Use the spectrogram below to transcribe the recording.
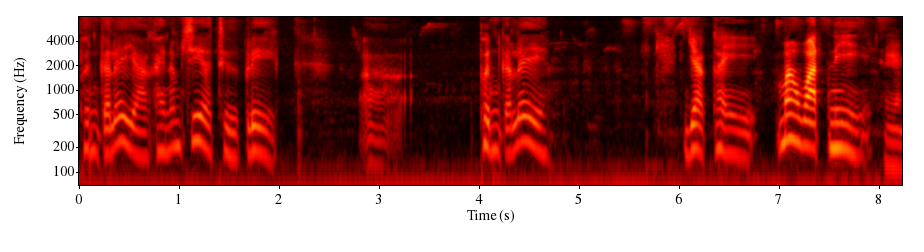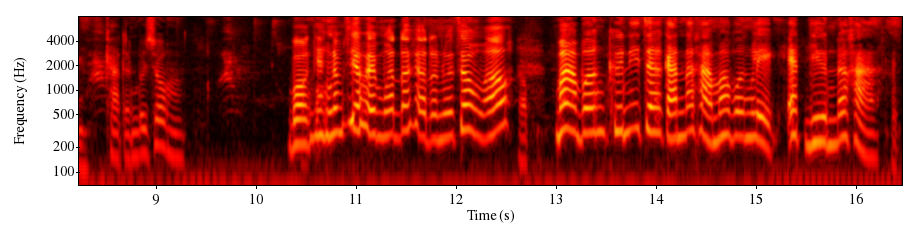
เพิ่นก็เลยอยากให้น้ำเชี่ยถือเลขอ่าเพิ่นก็เลย อยากให้มาวัดนี่แม่นค่ะท่านผู้ชม บอกหยังน้ำเชี่ยวไปหมดแล้วค่ะท่านผู้ชมเอาครับ มาเบิงคืนนี้เจอกันนะคะมาเบิงเหล็กแอดยืนเด้อค่ะครับ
